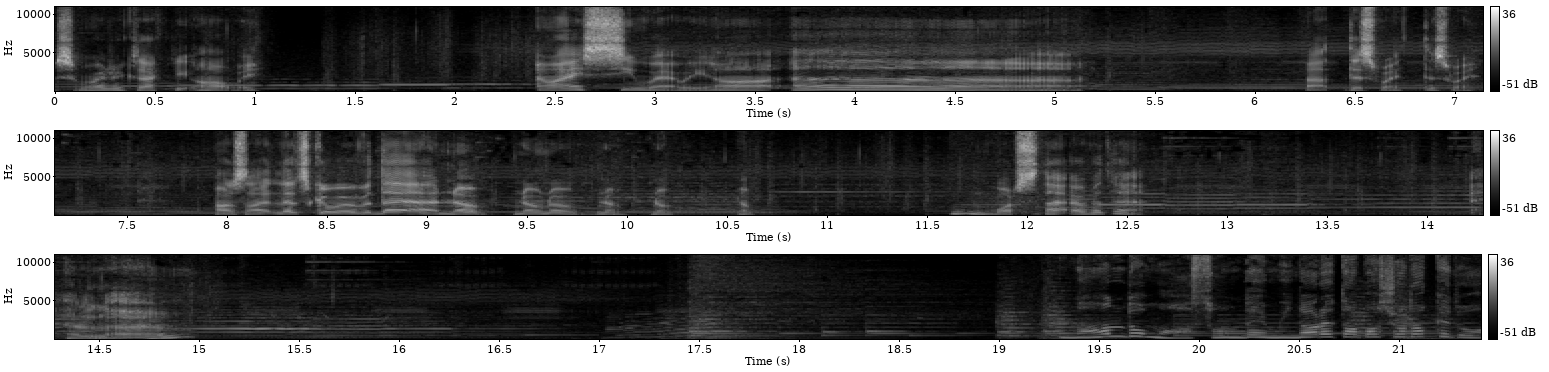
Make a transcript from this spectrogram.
So where exactly are we? Oh, I see where we are. Ah. Ah, this way, this way. I was like, let's go over there. No, no, no, no, no, no. Hmm, what's that over there? Hello? 何度も遊んで見慣れた場所だけど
